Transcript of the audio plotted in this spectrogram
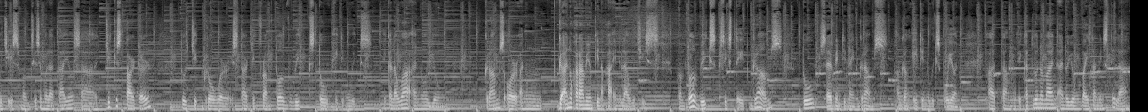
which is magsisimula tayo sa chick starter to chick grower starting from 12 weeks to 18 weeks. Ikalawa, ano yung grams or anong gaano karami yung kinakain nila which is from 12 weeks, 68 grams to 79 grams hanggang 18 weeks po yon. At ang ikatlo naman, ano yung vitamins nila,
